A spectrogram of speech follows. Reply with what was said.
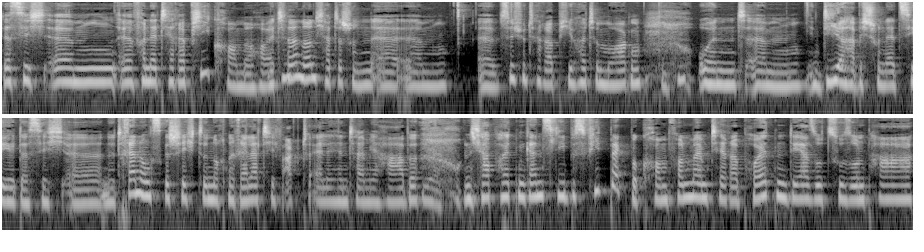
dass ich ähm, äh, von der Therapie komme heute. Mhm. Ne? Und ich hatte schon äh, ähm, äh, Psychotherapie heute Morgen. Mhm. Und ähm, dir habe ich schon erzählt, dass ich äh, eine Trennungsgeschichte noch eine relativ aktuelle hinter mir habe. Ja. Und ich habe heute ein ganz liebes Feedback bekommen von meinem Therapeuten, der so zu so ein paar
